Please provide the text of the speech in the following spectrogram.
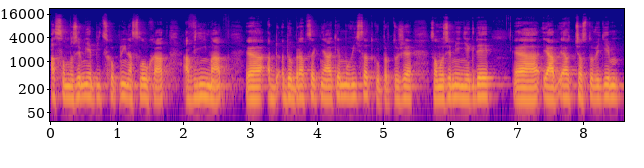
a samozřejmě být schopný naslouchat a vnímat a dobrat se k nějakému výsledku, protože samozřejmě někdy já, já, často vidím,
